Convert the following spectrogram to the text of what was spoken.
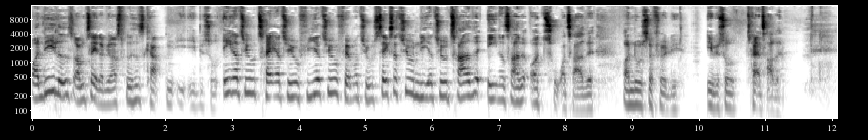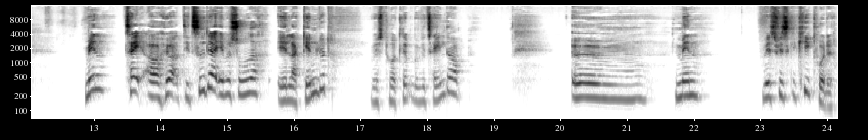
og ligeledes omtaler vi også frihedskampen i episode 21, 23, 24, 25, 26, 29, 30, 31 og 32. Og nu selvfølgelig episode 33. Men tag og hør de tidligere episoder, eller genlyt, hvis du har glemt, hvad vi talte om. Øhm, men hvis vi skal kigge på det,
